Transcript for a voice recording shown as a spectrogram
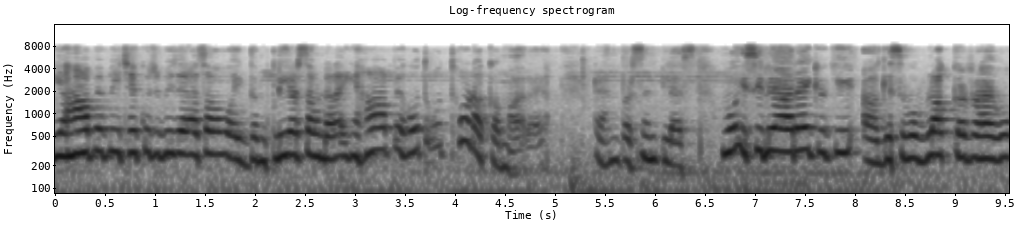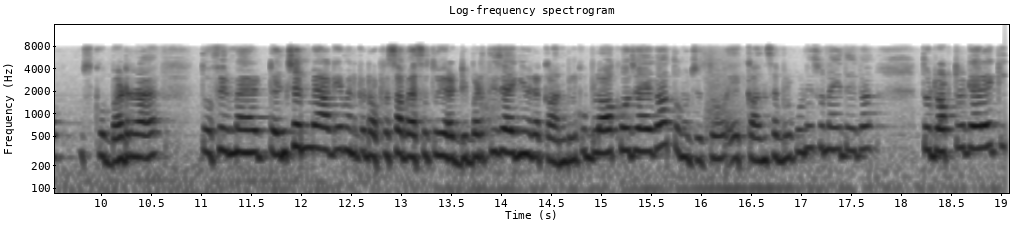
यहाँ पे पीछे कुछ भी ज़रा सा वो एकदम क्लियर साउंड आ रहा है। यहाँ पे हो तो वो थोड़ा कम आ रहा है। टेन परसेंट लेस वो इसीलिए आ रहा है क्योंकि आगे से वो ब्लॉक कर रहा है, वो उसको बढ़ रहा है। तो फिर मैं टेंशन में आ गई मैंने कहा, डॉक्टर साहब, ऐसे तो ये हड्डी बढ़ती जाएगी, मेरा कान बिल्कुल ब्लॉक हो जाएगा तो मुझे तो एक कान से बिल्कुल नहीं सुनाई देगा। तो डॉक्टर कह रहे हैं कि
